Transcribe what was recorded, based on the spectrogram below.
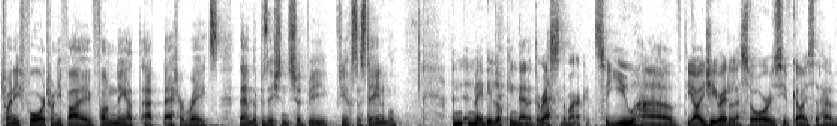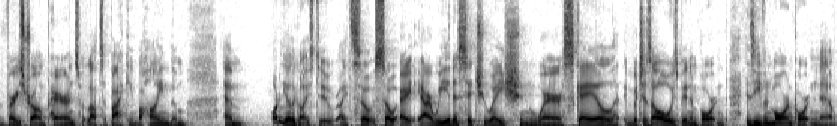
24, 25 funding at, at better rates, then the positions should be you know, sustainable. And, and, maybe looking then at the rest of the market. So you have the IG rated lessors, you have guys that have very strong parents with lots of backing behind them. Um, what do the other guys do, right? So, so are, are, we in a situation where scale, which has always been important, is even more important now?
